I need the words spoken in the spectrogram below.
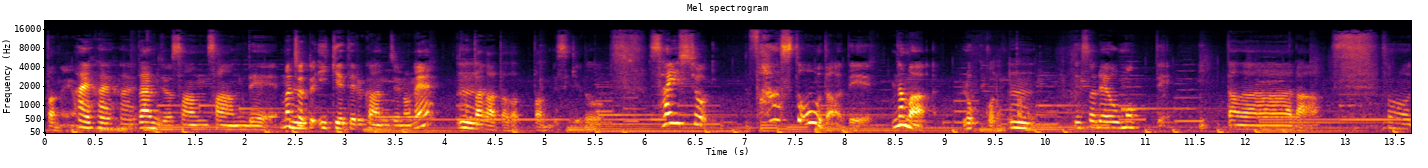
たのよ、はいはいはい。男女三々で、まあ、ちょっとイケてる感じのね、うん。方々だったんですけど最初ファーストオーダーで生6個だったの、うんでそれを持って行ったらその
